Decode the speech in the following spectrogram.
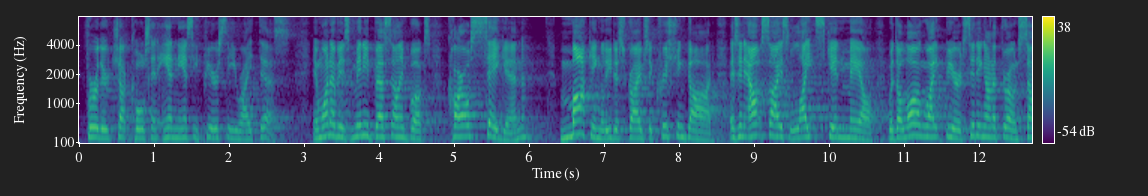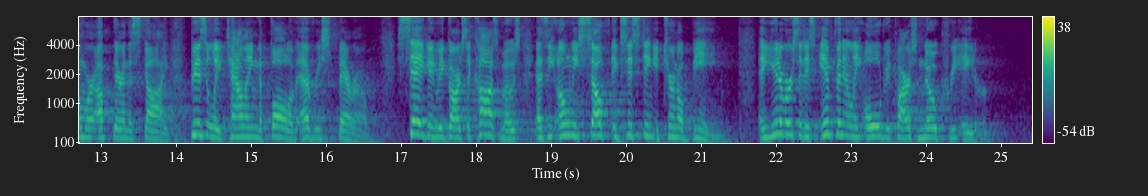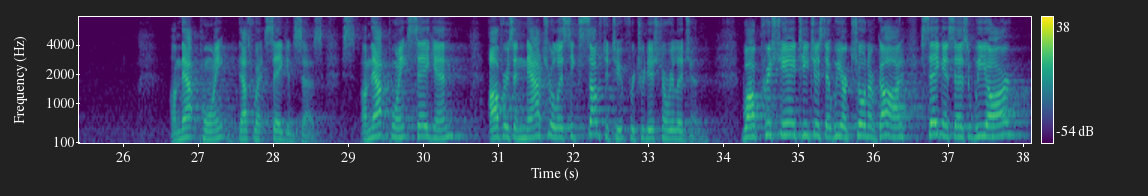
Further, Chuck Colson and Nancy Pearcey write this. In one of his many best selling books, Carl Sagan, mockingly describes the Christian God as an outsized light skinned male with a long white beard sitting on a throne somewhere up there in the sky, busily tallying the fall of every sparrow. Sagan regards the cosmos as the only self existing eternal being. A universe that is infinitely old requires no creator. On that point, that's what Sagan says. On that point, Sagan offers a naturalistic substitute for traditional religion. While Christianity teaches that we are children of God, Sagan says we are,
